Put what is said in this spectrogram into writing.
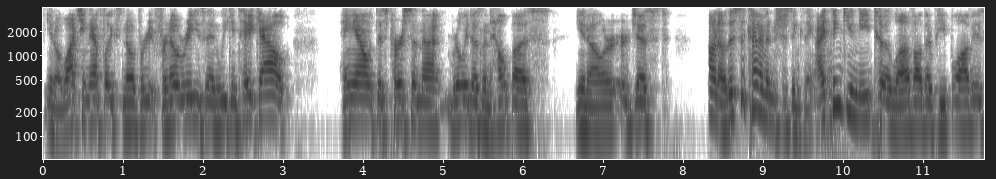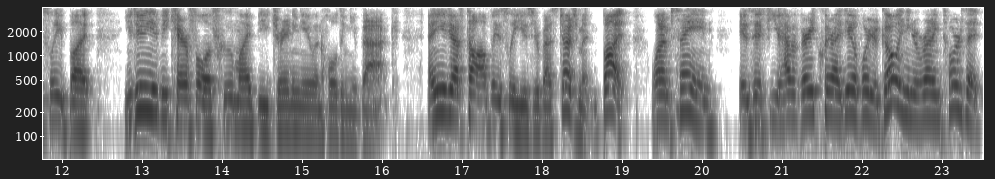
you know, watching Netflix no for, for no reason. We can take out hanging out with this person that really doesn't help us you know, or, or just, I don't know. This is kind of an interesting thing. I think you need to love other people, obviously, but you do need to be careful of who might be draining you and holding you back. And you have to obviously use your best judgment. But what I'm saying is if you have a very clear idea of where you're going and you're running towards it,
